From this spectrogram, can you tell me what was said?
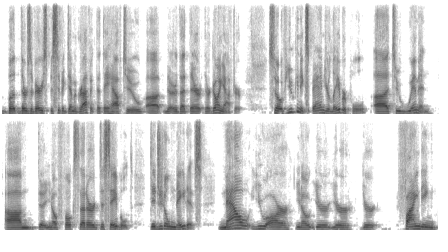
but there's a very specific demographic that they have to uh, or that they're they're going after. So if you can expand your labor pool uh, to women, um, the, you know, folks that are disabled, digital natives, now you are, you know, you're you're you're finding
